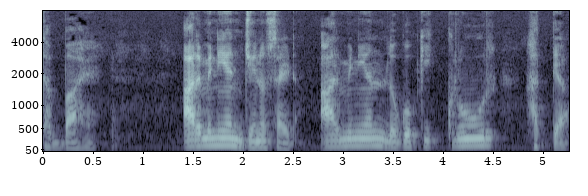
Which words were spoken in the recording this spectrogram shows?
धब्बा है। आर्मीनियन जेनोसाइड आर्मीनियन लोगों की क्रूर हत्या।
